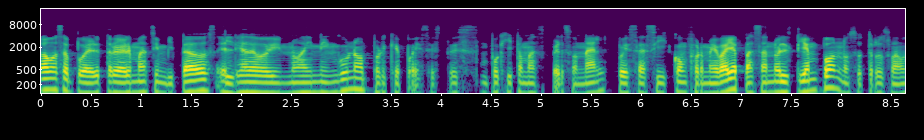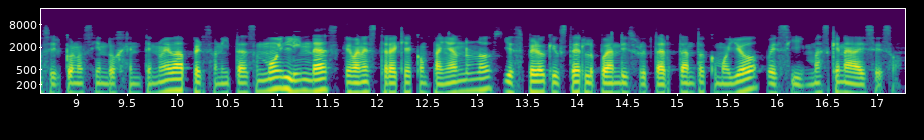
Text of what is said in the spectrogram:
vamos a poder traer más invitados, el día de hoy no hay ninguno porque pues esto es un poquito más personal, pues así conforme vaya pasando el tiempo, nosotros vamos a ir conociendo gente nueva, personitas muy lindas que van a estar aquí acompañándonos y espero que ustedes lo puedan disfrutar tanto como yo, pues sí, más que nada es eso.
